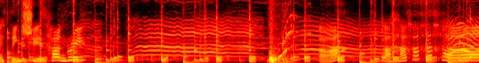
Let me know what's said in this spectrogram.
I think she's hungry. Ah? Ah ha ha ha ha!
